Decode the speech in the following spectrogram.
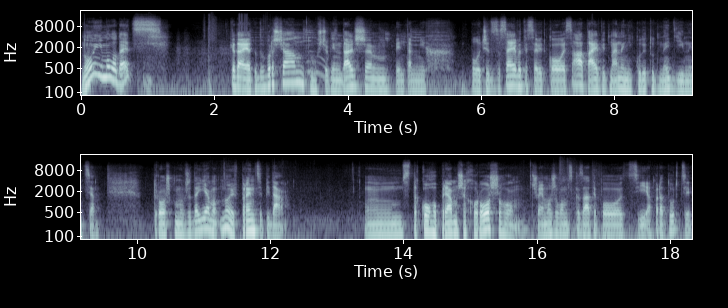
Ну і молодець. Кидає тут в борщан, тому що він далі, він там міг получить засейвитися від когось, а тай від мене нікуди тут не дінеться. Трошку ми вже даємо. Ну і в принципі, да. З такого прям ще хорошого, що я можу вам сказати по цій апаратурці.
